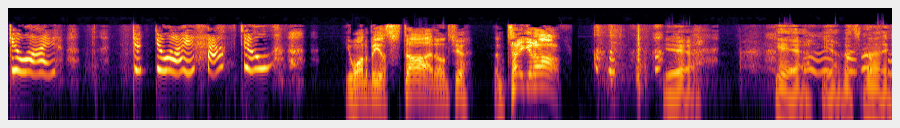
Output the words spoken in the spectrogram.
Do I? Do, do I have to? You want to be a star, don't you? Then take it off. yeah. Yeah, yeah, that's nice.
